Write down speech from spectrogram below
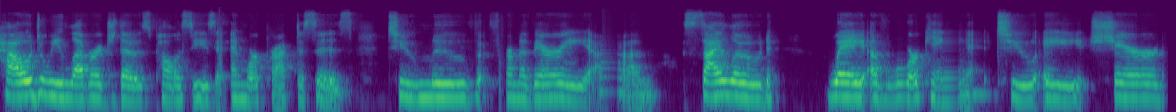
how do we leverage those policies and work practices to move from a very um, siloed way of working to a shared,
